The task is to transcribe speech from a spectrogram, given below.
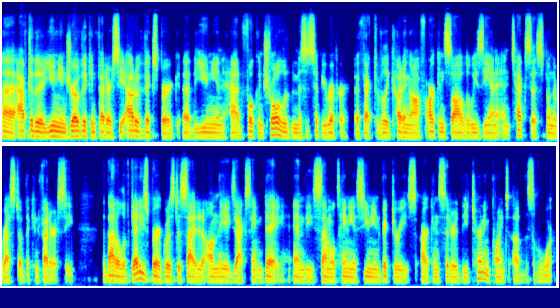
Uh, after the Union drove the Confederacy out of Vicksburg, uh, the Union had full control of the Mississippi River, effectively cutting off Arkansas, Louisiana, and Texas from the rest of the Confederacy. The Battle of Gettysburg was decided on the exact same day, and these simultaneous Union victories are considered the turning point of the Civil War.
